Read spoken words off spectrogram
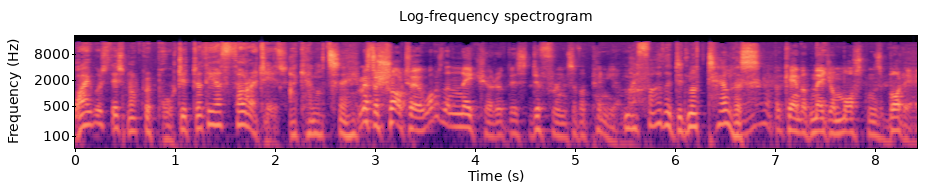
Why was this not reported to the authorities? I cannot say. Mr. Sholto, what was the nature of this difference of opinion? My father did not tell us. Ah, what became of Major Morstan's body?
